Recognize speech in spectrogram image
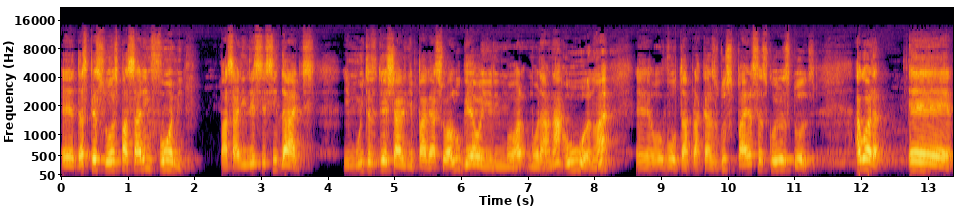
é das pessoas passarem fome, passarem necessidades. e muitas deixarem de pagar seu aluguel irem morar na rua, não é? é ou voltar para a casa dos pais, essas coisas todas. Agora, é,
